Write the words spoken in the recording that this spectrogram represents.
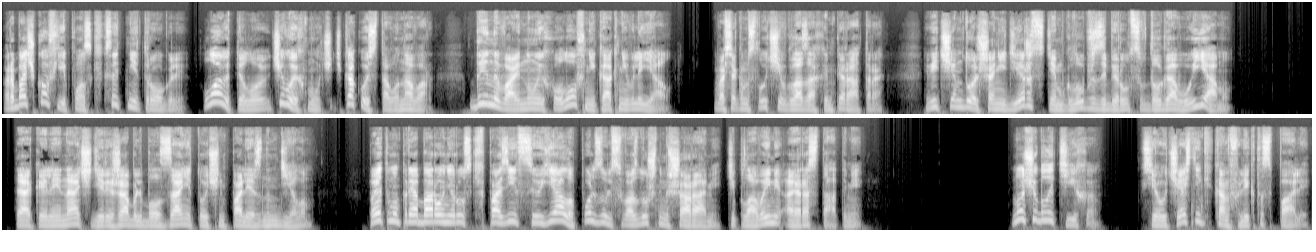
Рыбачков японских, кстати, не трогали. Ловят и ловят. Чего их мучить? Какой с того навар? Да и на войну их улов никак не влиял. Во всяком случае, в глазах императора. ведь чем дольше они держатся, тем глубже заберутся в долговую яму. Так или иначе, дирижабль был занят очень полезным делом. Поэтому при обороне русских позиций у Яла пользовались воздушными шарами, тепловыми аэростатами. Ночью было тихо. Все участники конфликта спали.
